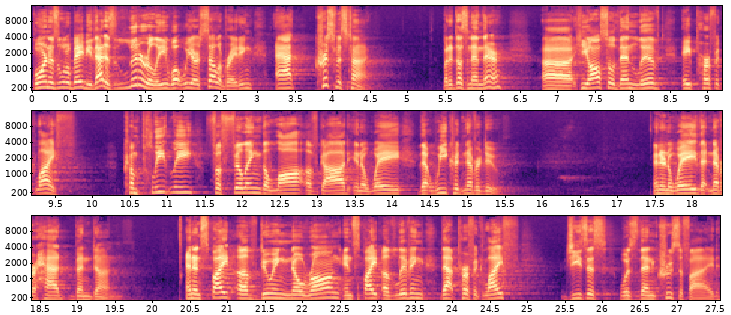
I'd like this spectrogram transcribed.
born as a little baby. That is literally what we are celebrating at Christmas time. But it doesn't end there. Uh, he also then lived a perfect life, completely fulfilling the law of God in a way that we could never do, and in a way that never had been done. And in spite of doing no wrong, in spite of living that perfect life, Jesus was then crucified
